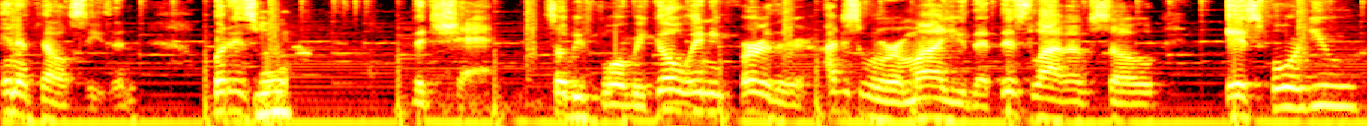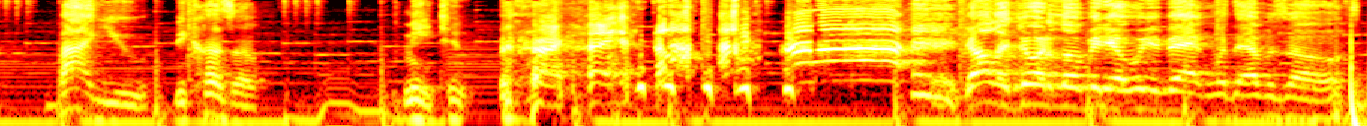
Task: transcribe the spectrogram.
NFL season, but it's worth the chat. So before we go any further, I just want to remind you that this live episode is for you, by you, because of me too. Y'all enjoyed the little video. We'll be back with the episode.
